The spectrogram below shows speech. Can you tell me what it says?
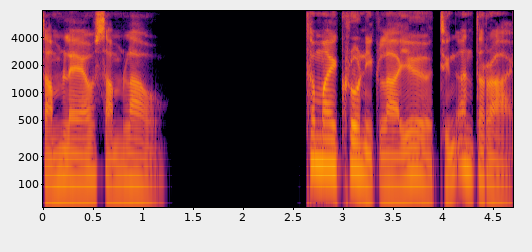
ซ้ำแล้วซ้ำเล่า ทำไมโครนิกไลเออร์ถึงอันตราย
